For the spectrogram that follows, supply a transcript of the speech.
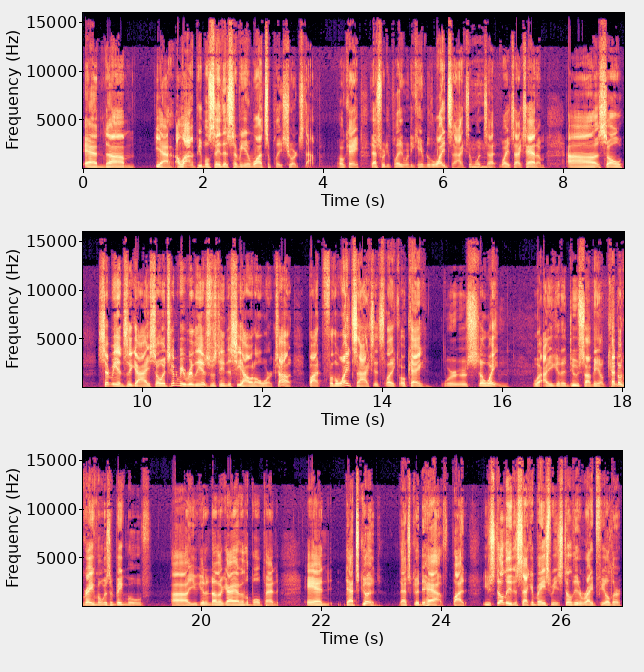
And um, yeah, a lot of people say that Semien wants to play shortstop. Okay, that's what he played when he came to the White Sox, and Sox- White Sox had him. Uh, so Semien's the guy. So it's going to be really interesting to see how it all works out. But for the White Sox, it's like okay, we're still waiting. What, are you going to do something? You know, Kendall Graveman was a big move. Uh, you get another guy out of the bullpen, and that's good. That's good to have. But you still need a second baseman. You still need a right fielder,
